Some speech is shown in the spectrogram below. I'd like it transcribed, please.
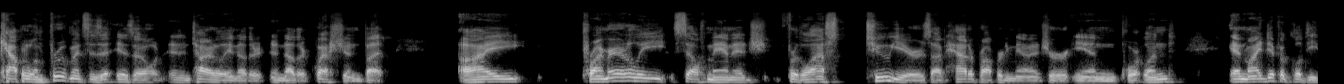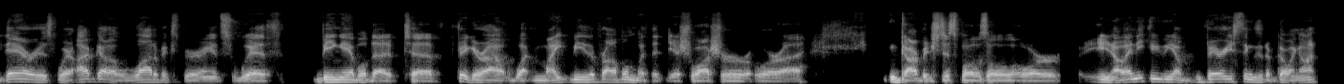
Capital improvements is, is a, an entirely another another question, but I primarily self manage for the last two years. I've had a property manager in Portland. And my difficulty there is where I've got a lot of experience with being able to, to figure out what might be the problem with a dishwasher or a garbage disposal or you know any you know various things that are going on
